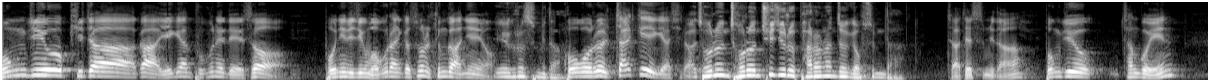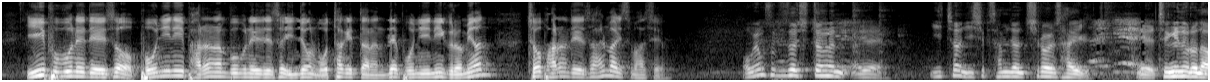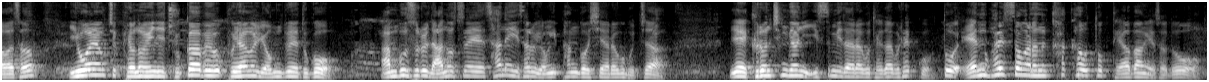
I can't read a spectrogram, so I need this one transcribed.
봉지욱 기자가 얘기한 부분에 대해서 본인이 지금 억울하니까 손을 든 거 아니에요. 예, 그렇습니다. 그거를 짧게 얘기하시라고. 아, 저는 저런 취지로 발언한 적이 없습니다. 자, 됐습니다. 봉지욱 참고인 이 부분에 대해서 본인이 발언한 부분에 대해서 인정을 못 하겠다는데 본인이 그러면 저 발언에 대해서 할 말 있으면 하세요. 엄영수 비서실장은 예, 2023년 7월 4일 예, 증인으로 나와서 이화영 측 변호인이 주가 부- 부양을 염두에 두고 안부수를 나노스의 사내 이사로 영입한 것이야라고 묻자 예 그런 측면이 있습니다라고 대답을 했고 또 N 활성화라는 카카오톡 대화방에서도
